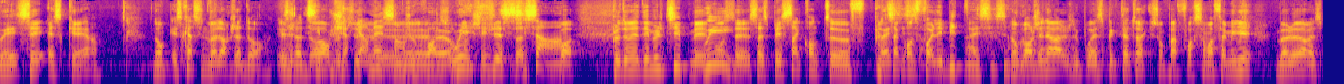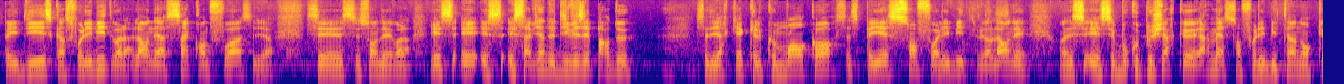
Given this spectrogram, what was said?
Oui. C'est Esquerre donc Escar, c'est une valeur que j'adore. Et j'adore. plus cher qu'Hermès, hein, je crois. Sur oui, c'est ça. ça hein. Je peux donner des multiples, mais bon, ça se paye 50, euh, plus de 50 fois les bits. Donc en général, pour les spectateurs qui ne sont pas forcément familiers, valeur, elle se paye 10, 15 fois les bits. Voilà. Là, on est à 50 fois. C'est-à-dire, ce sont des voilà. Et, et, ça vient de diviser par deux. C'est-à-dire qu'il y a quelques mois encore, ça se payait 100 fois les bits. Là, on est, et c'est beaucoup plus cher que Hermès 100 fois les bits. Hein. donc,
